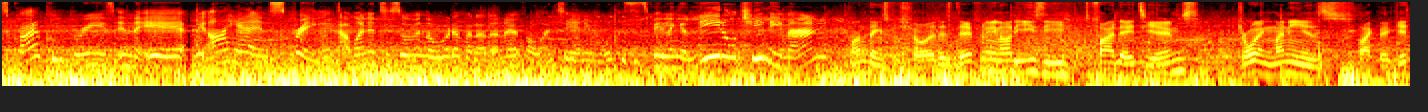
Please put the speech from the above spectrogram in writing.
there's quite a cool breeze in the air we are here in spring I wanted to swim in the water but I don't know if I want to anymore because it's feeling a little chilly man One thing's for sure, it is definitely not easy to find ATMs. Drawing money is like they get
